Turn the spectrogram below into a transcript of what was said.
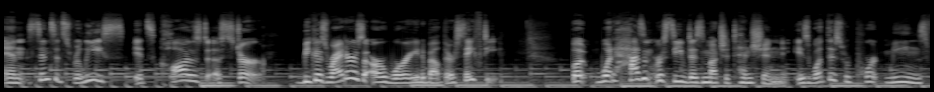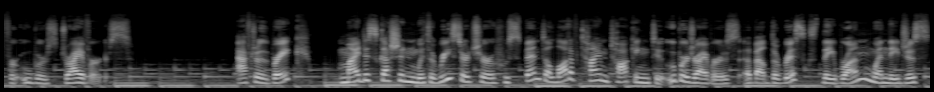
And since its release, it's caused a stir because riders are worried about their safety. But what hasn't received as much attention is what this report means for Uber's drivers. After the break, my discussion with a researcher who spent a lot of time talking to Uber drivers about the risks they run when they just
